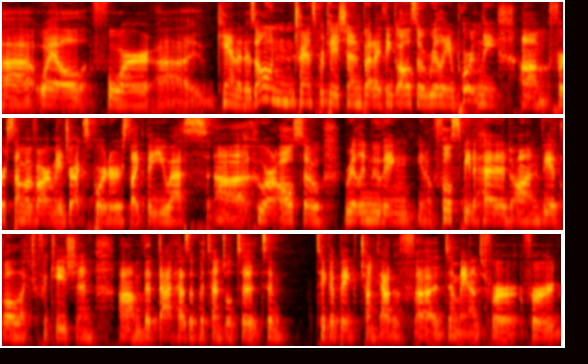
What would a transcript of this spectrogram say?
uh, oil for uh, Canada's own transportation, but I think also really importantly um, for some of our major exporters like the U.S., uh, who are also really moving, you know, full speed ahead on vehicle electrification. Um, that that has a potential to to take a big chunk out of uh, demand for for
